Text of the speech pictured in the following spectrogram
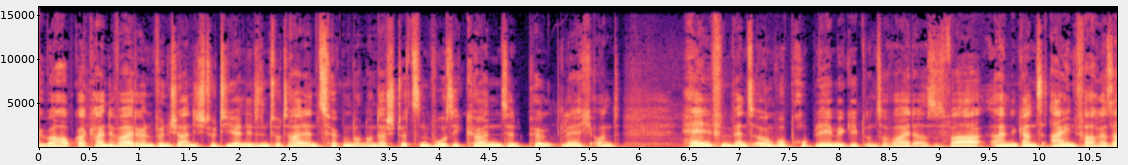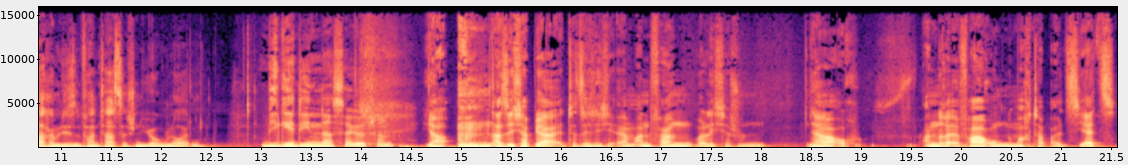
überhaupt gar keine weiteren Wünsche an die Studierenden. Die sind total entzückend und unterstützen, wo sie können, sind pünktlich und helfen, wenn es irgendwo Probleme gibt und so weiter. Also es war eine ganz einfache Sache mit diesen fantastischen jungen Leuten. Wie geht Ihnen das, Herr Gülschan? Ja, also ich habe ja tatsächlich am Anfang, weil ich ja schon ja auch andere Erfahrungen gemacht habe als jetzt.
